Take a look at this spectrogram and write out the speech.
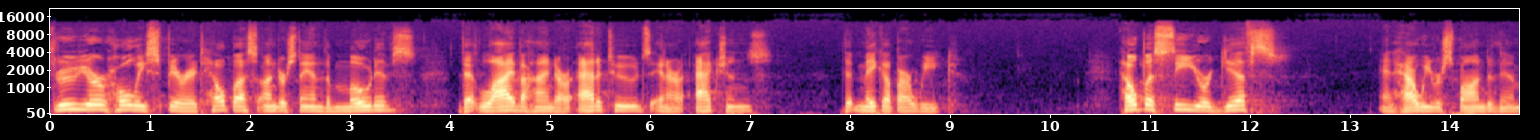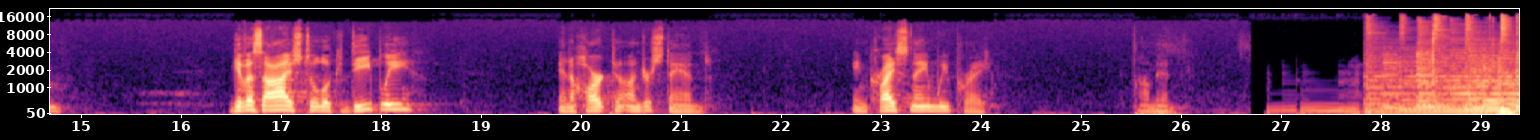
through your Holy Spirit, help us understand the motives that lie behind our attitudes and our actions that make up our week. Help us see your gifts and how we respond to them. Give us eyes to look deeply and a heart to understand. In Christ's name we pray. Amen.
